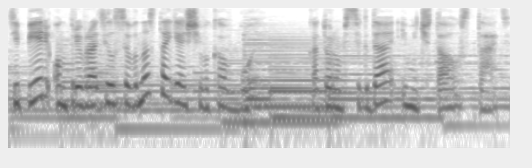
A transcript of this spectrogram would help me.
Теперь он превратился в настоящего ковбоя, которым всегда и мечтал стать.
